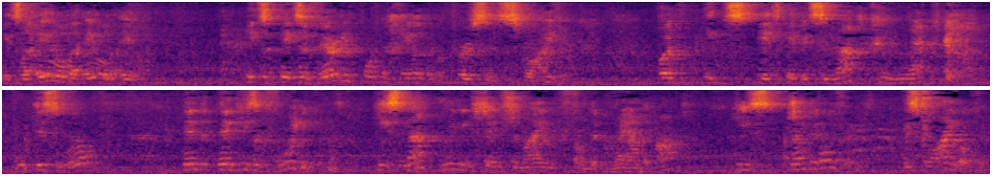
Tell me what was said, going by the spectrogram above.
it's la'elo, la'elo, la'elo. It's a, it's a very important chalik of a person striving, but it's, it's, if it's not connected with this world, then, then he's avoiding it. He's not bringing Shem Shemayim from the ground up. He's jumping over it. He's flying over it.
